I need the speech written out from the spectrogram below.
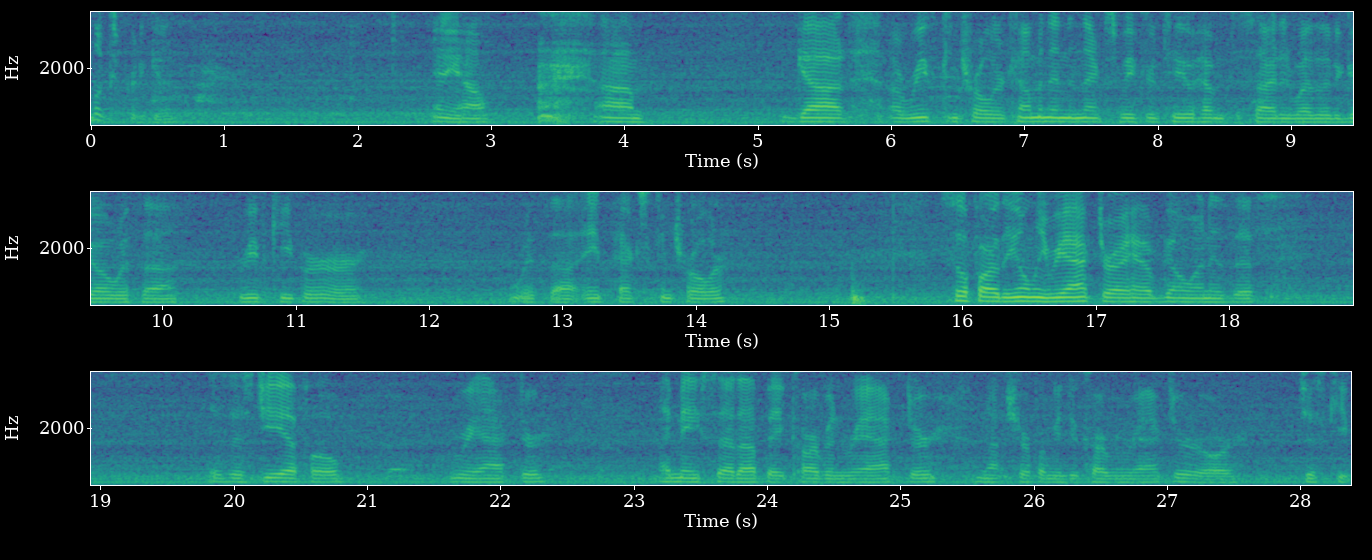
looks pretty good. Anyhow, um, got a reef controller coming in the next week or two. Haven't decided whether to go with uh, Reef Keeper or with Apex controller. So far, the only reactor I have going is this is this GFO reactor. I may set up a carbon reactor. I'm not sure if I'm going to do carbon reactor or just keep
